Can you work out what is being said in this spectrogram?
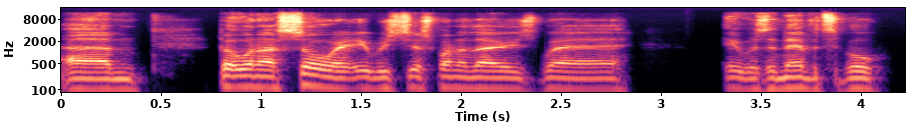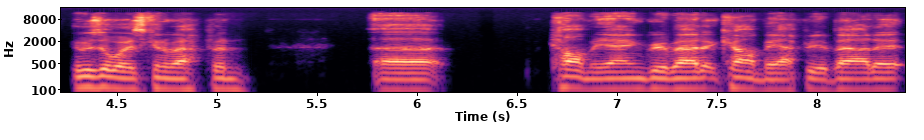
um, but when I saw it, it was just one of those where it was inevitable. It was always going to happen. Uh, can't be angry about it. Can't be happy about it.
